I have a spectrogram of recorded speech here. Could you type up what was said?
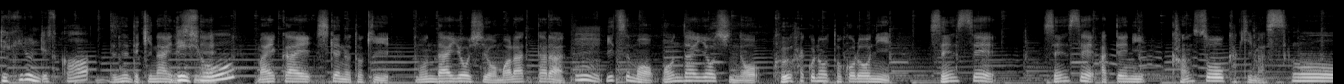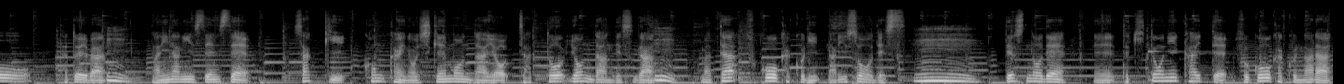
できるんですか？全然できないでですね。しょ？毎回試験の時問題用紙をもらったらうん。いつも問題用紙の空白のところに先生先生宛てに感想を書きます。例えば、うん。何々先生さっき今回の試験問題をざっと読んだんですが、うん。また不合格になりそうです。うん。ですので、えー適当に書いて不合格なら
